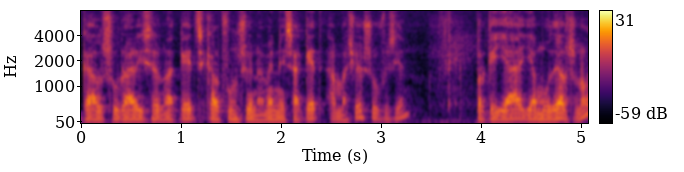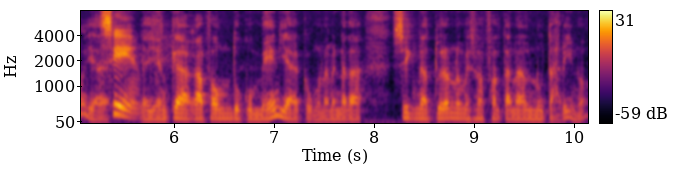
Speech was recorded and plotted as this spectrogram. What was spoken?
que els horaris són aquests, que el funcionament és aquest, amb això és suficient? perquè hi ha, hi ha models, no? Hi ha, sí. hi ha gent que agafa un document, hi ha com una mena de signatura, només fa falta anar al notari, no?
